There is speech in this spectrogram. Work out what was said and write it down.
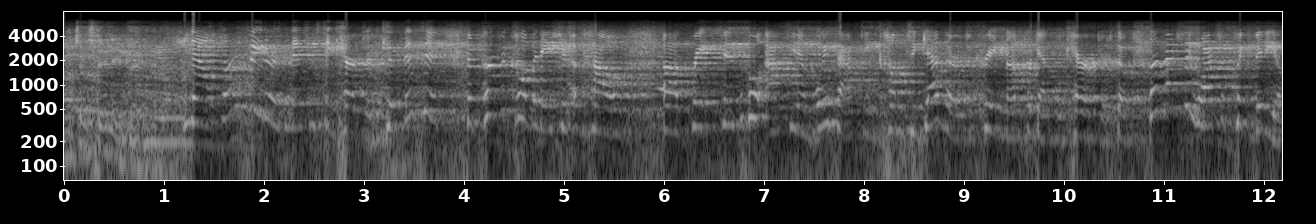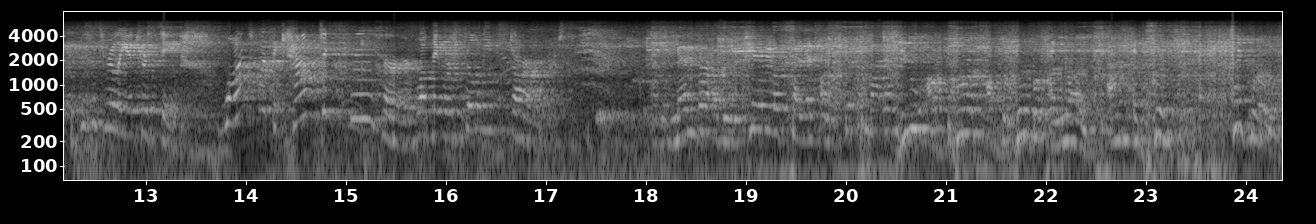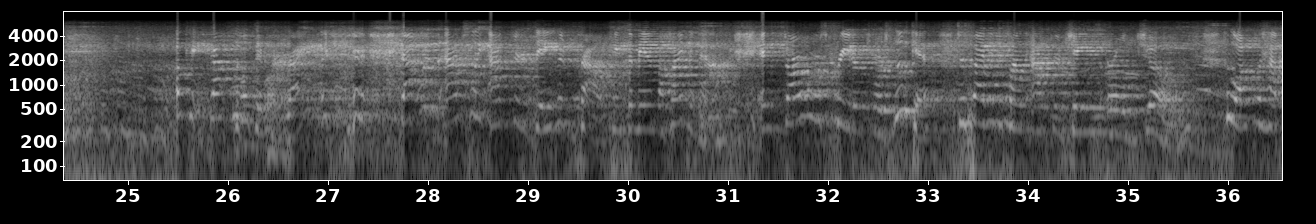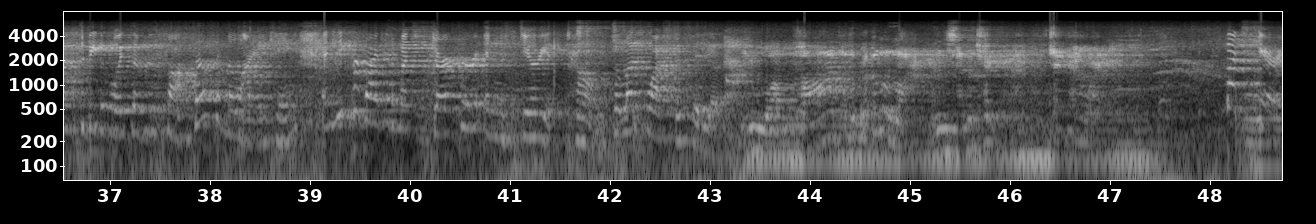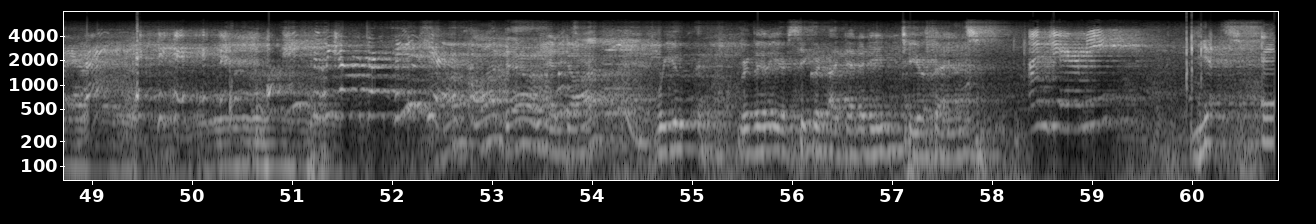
Not just anything. Now, Darth Vader is an interesting character because this is the perfect combination of how uh, great physical acting and voice acting come together to create an unforgettable character. So let's actually watch a quick video because this is really interesting. Watch what the cast and crew heard while they were filming Star Wars. and a member of the Imperial Senate on diplomatic... Okay, fast a little different, right? that was actually actor David Prowse. He's the man behind the mask. And Star Wars creator George Lucas decided to find actor James Earl Jones, who also happens to be the voice of Mufasa from The Lion King, and he provided a much darker and mysterious tone. So let's watch this video now. You are part of the Rebel Alliance and a traitor. Take that away. Much scarier, right? okay, will you reveal your secret identity to your fans? I'm Jeremy. Yes.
